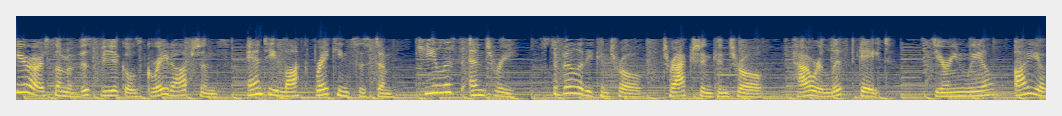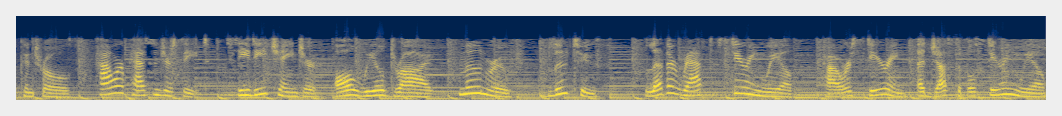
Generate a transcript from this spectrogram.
Here are some of this vehicle's great options. Anti-lock braking system, keyless entry, stability control, traction control, power lift gate, steering wheel, audio controls, power passenger seat, CD changer, all-wheel drive, moonroof, Bluetooth, leather-wrapped steering wheel, power steering, adjustable steering wheel,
